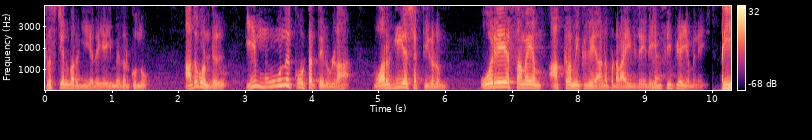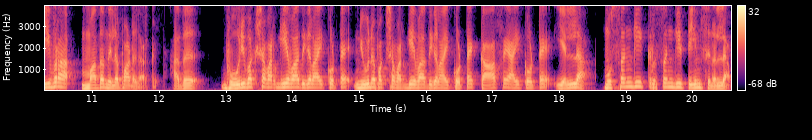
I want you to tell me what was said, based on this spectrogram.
ക്രിസ്ത്യൻ വർഗീയതയെയും എതിർക്കുന്നു. അതുകൊണ്ട് ഈ മൂന്ന് കൂട്ടത്തിലുള്ള വർഗീയ ശക്തികളും ഒരേ സമയം ആക്രമിക്കുകയാണ് പിണറായി വിജയനെയും സി പി ഐ എമ്മിനെയും തീവ്ര മതനിലപാടുകാർക്ക്. അത് ഭൂരിപക്ഷ വർഗീയവാദികളായിക്കോട്ടെ ന്യൂനപക്ഷ വർഗീയവാദികളായിക്കോട്ടെ കാസ ആയിക്കോട്ടെ എല്ലാ മുസംഗി ക്രിസംഗി ടീംസിനെല്ലാം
